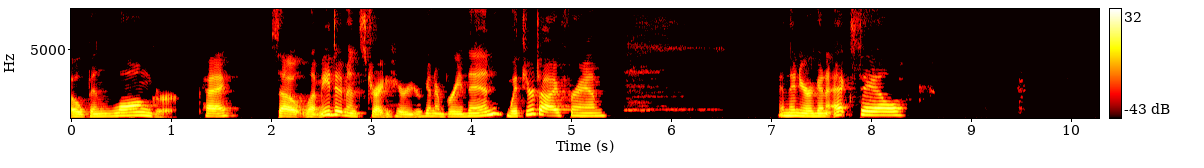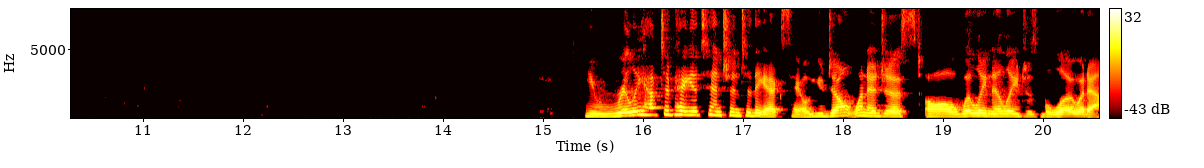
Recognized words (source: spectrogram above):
open longer. Okay. So let me demonstrate here. You're going to breathe in with your diaphragm, and then you're going to exhale. You really have to pay attention to the exhale. You don't want to just all willy nilly just blow it out.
